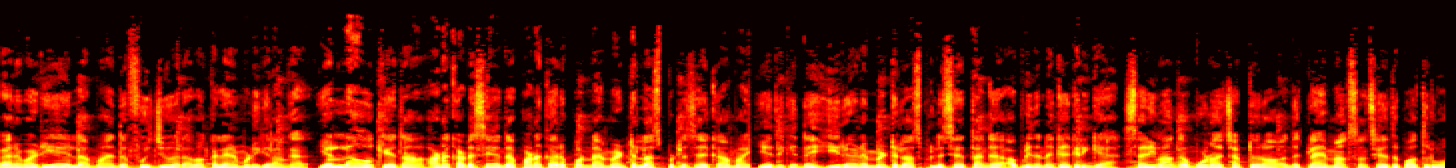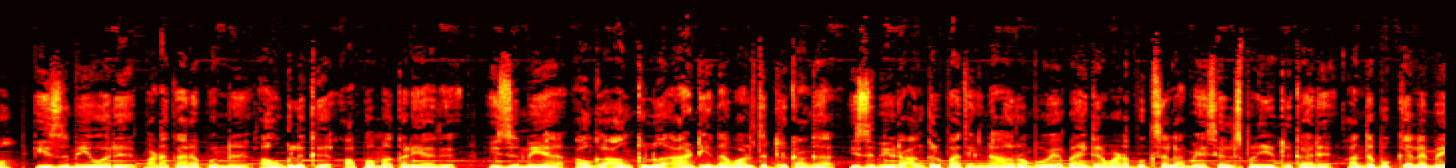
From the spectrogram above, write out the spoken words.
வேற வழியே இல்லாம இந்த ஃபுஜுவராவை கல்யாணம் பண்ணிக்கிறாங்க. எல்லாம் ஓகே தான். ஆனா கடைசியா இந்த பணக்கார பொண்ணை மென்டல் ஹாஸ்பிட்டல் சேர்க்காம எதுக்கு இந்த ஹீரோயினை மென்டல் ஹாஸ்பிட்டல் சேர்த்தாங்க அப்படின்னு தானே கேக்குறீங்க? சரி வாங்க மூணாவது சாப்டரும் அந்த கிளைமாக்ஸும் சேர்த்து பார்த்துருவோம். இசுமி ஒரு பணக்கார பொண்ணு அவங்களுக்கு அப்பா அம்மா கிடையாது. இசுமிய அவங்க அங்கிளும் ஆண்டியும் தான் வாழ்த்துட்டு இருக்காங்க. இசுமியோட அங்கிள் பாத்தீங்கன்னா ரொம்பவே பயங்கரமான புக்ஸ் எல்லாமே சேல்ஸ் பண்ணிட்டு இருக்காரு. அந்த புக் எல்லாமே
